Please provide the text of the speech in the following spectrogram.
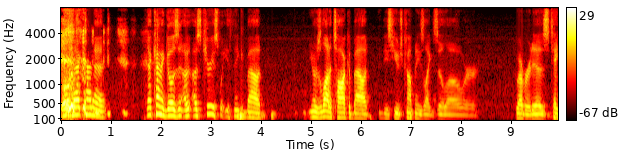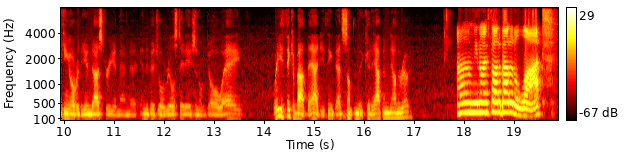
Well that kind of that kind of goes in, I, I was curious what you think about you know there's a lot of talk about these huge companies like zillow or whoever it is taking over the industry and then the individual real estate agent will go away what do you think about that? Do you think that's something that could happen down the road? Um, you know, I've thought about it a lot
